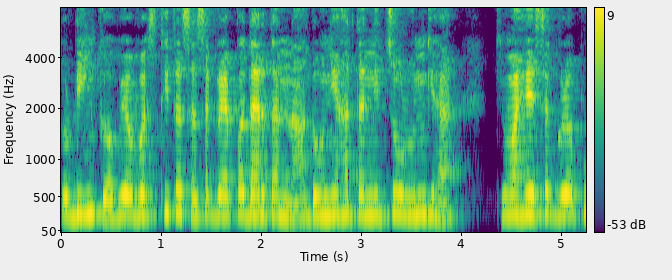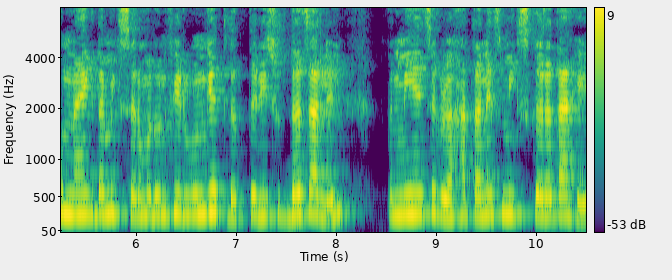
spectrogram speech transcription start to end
तो डिंक व्यवस्थित असा सगळ्या पदार्थांना दोन्ही हातांनी चोळून घ्या. किंवा हे सगळं पुन्हा एकदा मिक्सरमधून फिरवून घेतलं तरीसुद्धा चालेल. पण मी हे सगळं हातानेच मिक्स करत आहे.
